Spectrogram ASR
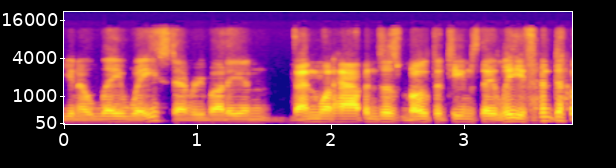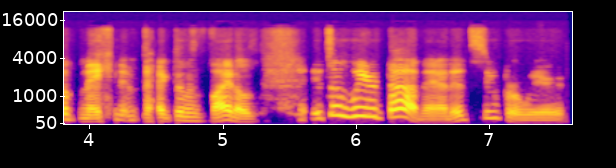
you know, lay waste everybody. And then what happens is both the teams they leave end up making it back to the finals. It's a weird thought, man. It's super weird.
